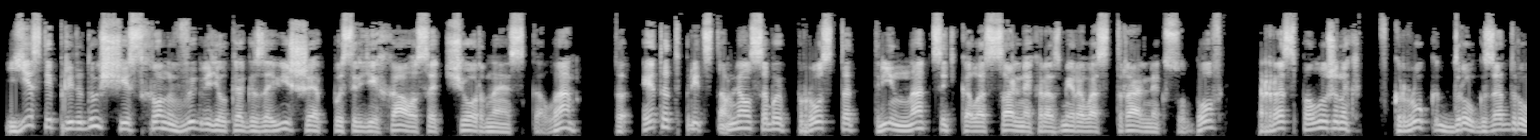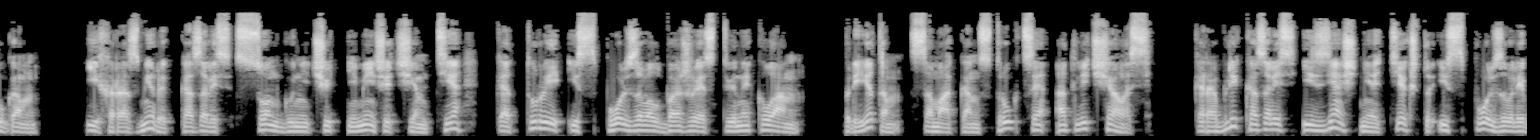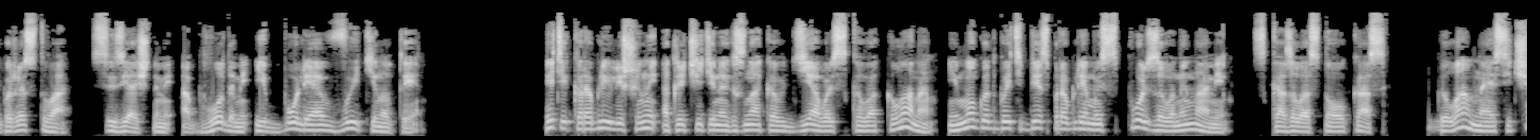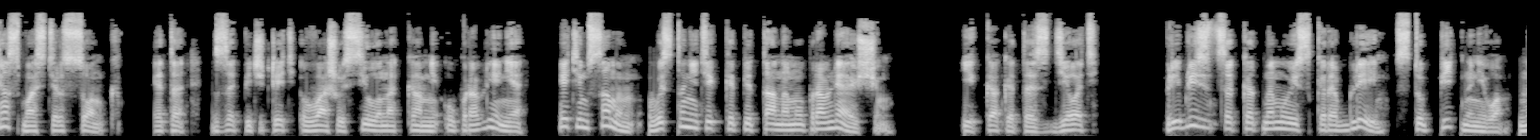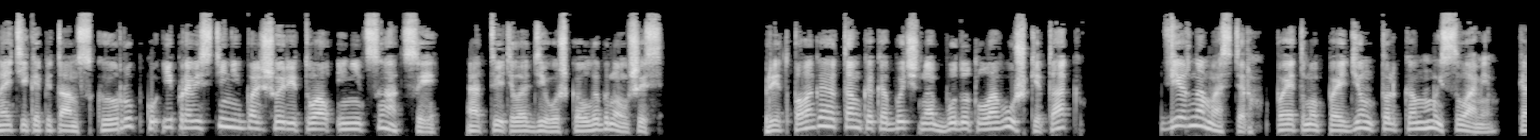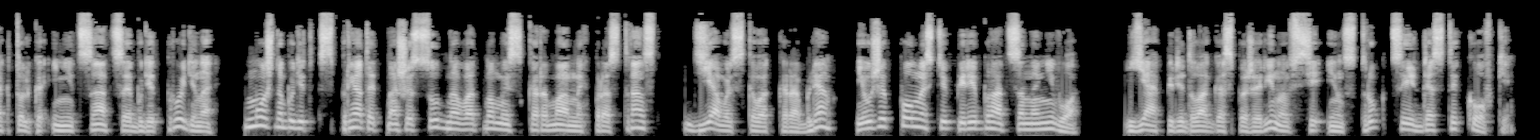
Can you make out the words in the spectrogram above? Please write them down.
Если предыдущий схрон выглядел как зависшая посреди хаоса черная скала, то этот представлял собой просто 13 колоссальных размеров астральных судов, расположенных в круг друг за другом. Их размеры казались Сонгу ничуть не меньше, чем те, которые использовал божественный клан. При этом сама конструкция отличалась. Корабли казались изящнее тех, что использовали божества, с изящными обводами и более вытянутые. Эти корабли лишены отличительных знаков дьявольского клана и могут быть без проблем использованы нами, сказала Сноукас. Главное сейчас, мастер Сонг, это запечатлеть вашу силу на камне управления. Этим самым вы станете капитаном-управляющим. И как это сделать? Приблизиться к одному из кораблей, ступить на него, найти капитанскую рубку и провести небольшой ритуал инициации –– ответила девушка, улыбнувшись. «Предполагаю, там, как обычно, будут ловушки, так?» «Верно, мастер, поэтому пойдем только мы с вами. Как только инициация будет пройдена, можно будет спрятать наше судно в одном из карманных пространств дьявольского корабля и уже полностью перебраться на него. Я передала госпоже Рину все инструкции для стыковки.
